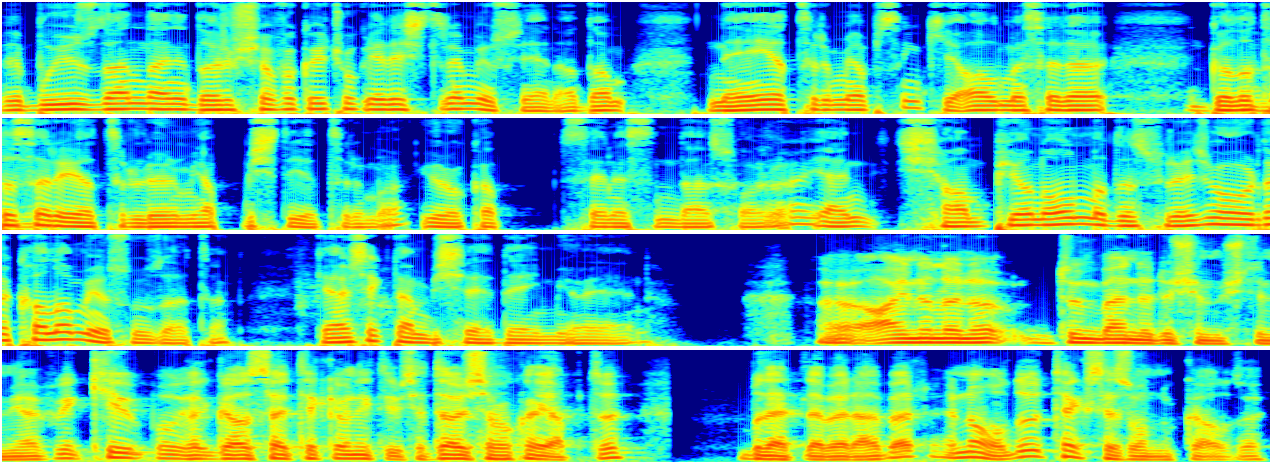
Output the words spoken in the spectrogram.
Ve bu yüzden de hani Darüşşafaka'yı çok eleştiremiyorsun yani adam neye yatırım yapsın ki al mesela Galatasaray'ı hatırlıyorum yapmıştı yatırımı Eurocup senesinden sonra. Yani şampiyon olmadığın sürece orada kalamıyorsun zaten. Gerçekten bir şeye değmiyor yani. Ee, aynılarını dün ben de düşünmüştüm ya. Ki bu Galatasaray tek örnek değil. İşte Darüşşafaka yaptı. Bled'le beraber. E ne oldu? Tek sezonluk kaldı.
